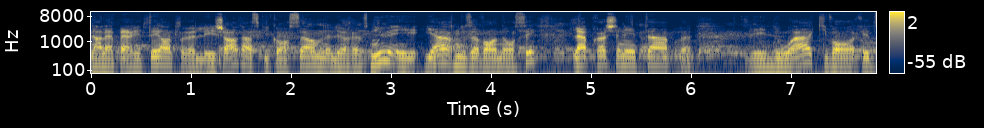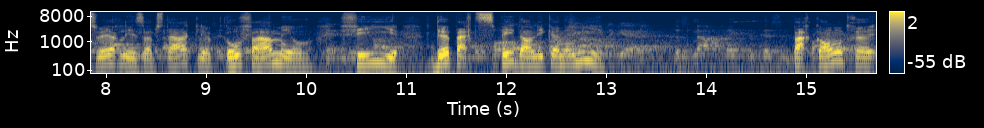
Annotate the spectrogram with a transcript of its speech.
dans la parité entre les genres en ce qui concerne le revenu. Et hier, nous avons annoncé la prochaine étape les lois qui vont réduire les obstacles aux femmes et aux filles de participer dans l'économie. Par contre,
